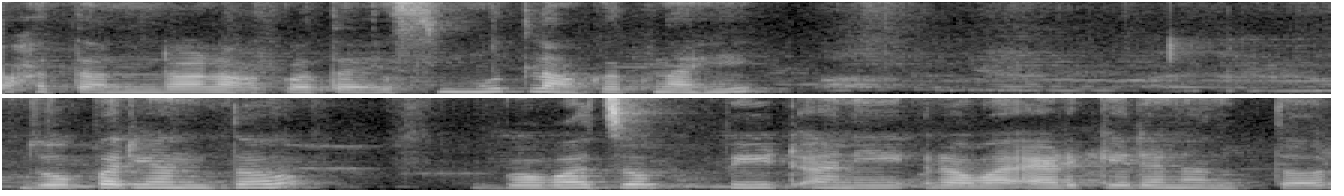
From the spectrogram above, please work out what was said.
हातांना लागत आहे. स्मूथ लागत नाही. जोपर्यंत गव्हाचं पीठ आणि रवा ॲड केल्यानंतर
